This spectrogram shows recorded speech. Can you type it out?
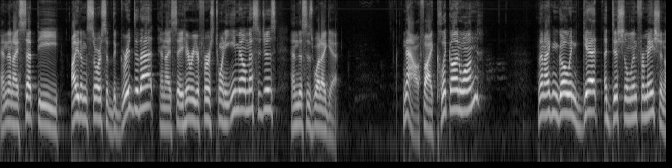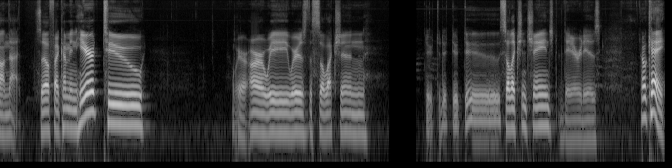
and then I set the item source of the grid to that, and I say here are your first 20 email messages, and this is what I get. Now, if I click on one, then I can go and get additional information on that. So if I come in here to, where are we? Where's the selection? Do, do, do, do, do. Selection changed. There it is. Okay,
